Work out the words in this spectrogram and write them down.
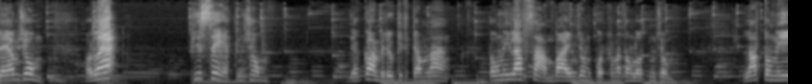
แล้วชม และพิเศษชม เดี๋ยวก่อนไปดูกิจกรรมล่าง ตรงนี้รับสามใบชมกดเข้ามาตรงรถชม รับตรงนี้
